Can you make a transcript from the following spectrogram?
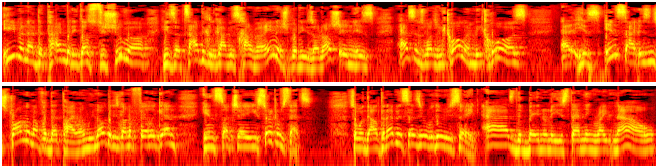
even at the time that he does Teshuvah, he's a tzaddik legabis charva enish, but he's a Rasha in his essence, what we call him, because uh, his insight isn't strong enough at that time, and we know that he's going to fail again in such a circumstance. So what the Alter Rebbe says here what he's saying, as the Beinoni is standing right now,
